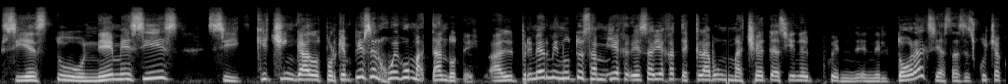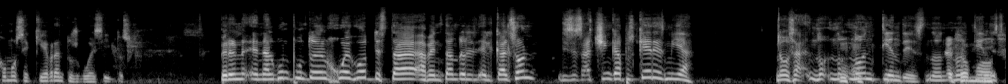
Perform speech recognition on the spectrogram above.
si es tu Némesis, si qué chingados, porque empieza el juego matándote. Al primer minuto esa vieja, esa vieja te clava un machete así en el, en, el tórax y hasta se escucha cómo se quiebran tus huesitos. Pero en, algún punto del juego te está aventando el, el calzón. Dices, ah, chinga, pues ¿qué eres mía? No, o sea, no, no, no entiendes, no, no entiendes.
